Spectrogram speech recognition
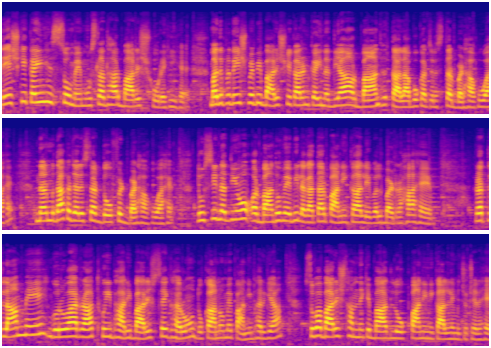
देश के कई हिस्सों में मूसलाधार बारिश हो रही है। मध्य प्रदेश में भी बारिश के कारण कई नदियाँ और बाँध तालाबों का जलस्तर बढ़ा हुआ है। नर्मदा का जलस्तर दो फीट बढ़ा हुआ है। दूसरी नदियों और बांधों में भी लगातार पानी का लेवल बढ़ रहा है। रतलाम में गुरुवार रात हुई भारी बारिश से घरों, दुकानों में पानी भर गया। सुबह बारिश थमने के बाद लोग पानी निकालने में जुटे रहे।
